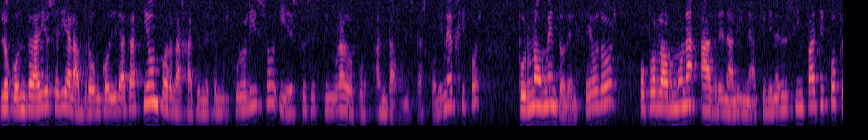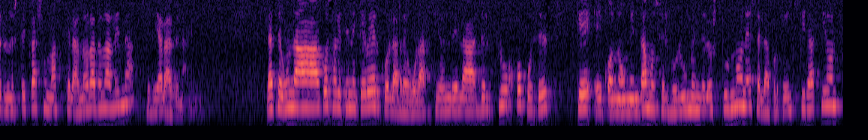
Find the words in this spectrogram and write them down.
Lo contrario sería la broncodilatación por relajación de ese músculo liso y esto es estimulado por antagonistas colinérgicos, por un aumento del CO2 o por la hormona adrenalina, que viene del simpático, pero en este caso más que la noradrenalina sería la adrenalina. La segunda cosa que tiene que ver con la regulación del flujo, pues es que eh, cuando aumentamos el volumen de los pulmones en la propia inspiración,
